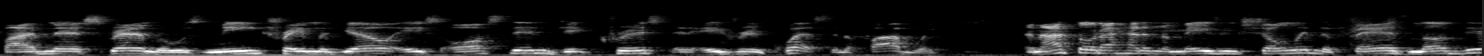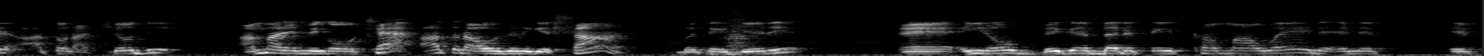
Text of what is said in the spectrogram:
Five man scramble. It was me, Trey Miguel, Ace Austin, Jake Crist, and Adrian Quest in a five way. And I thought I had an amazing showing. The fans loved it. I thought I killed it. I'm not even going to cap. I thought I was going to get signed, but they did it. And you know, bigger and better things come my way. And, and if if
